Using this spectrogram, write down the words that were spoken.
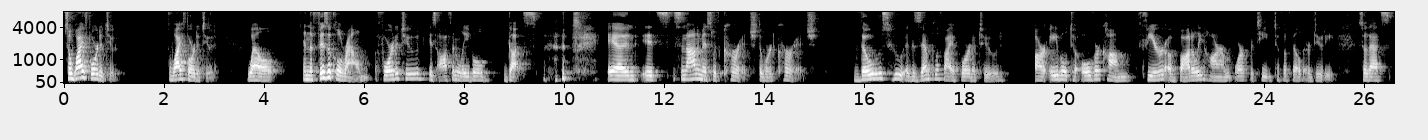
So, why fortitude? Why fortitude? Well, in the physical realm, fortitude is often labeled guts. and it's synonymous with courage, the word courage. Those who exemplify fortitude are able to overcome fear of bodily harm or fatigue to fulfill their duty. So that's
